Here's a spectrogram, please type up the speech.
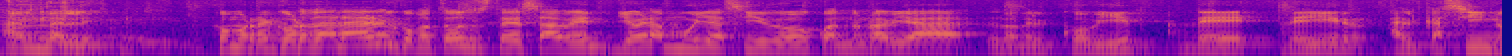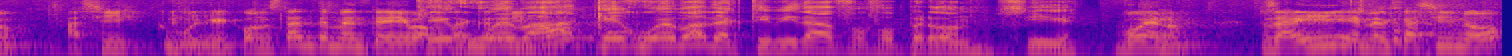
Ándale. Como recordarán, como todos ustedes saben, yo era muy asiduo cuando no había lo del COVID de, de ir al casino. Así, como que constantemente íbamos Qué al hueva, casino. qué hueva de actividad, Fofo. Perdón, sigue. Bueno, pues ahí en el casino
